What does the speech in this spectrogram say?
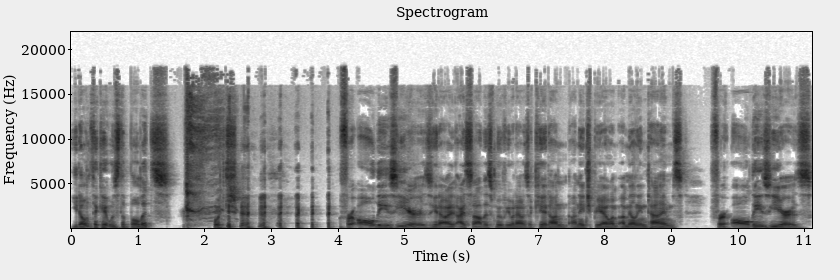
"You don't think it was the bullets?" Which for all these years, you know, I, I, saw this movie when I was a kid on on HBO a, a, million times. For all these years,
